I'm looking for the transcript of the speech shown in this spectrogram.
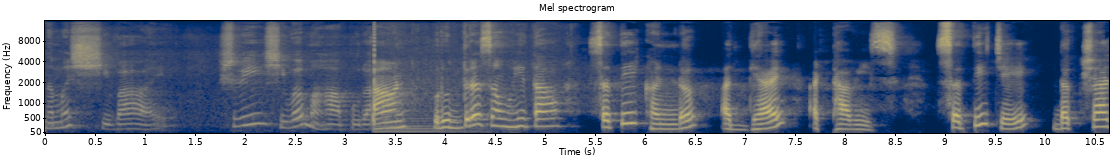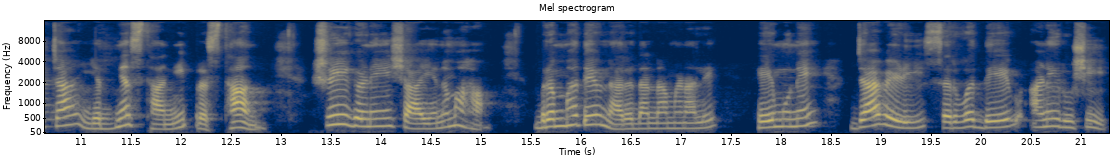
नम शिवाय. श्री शिवमहापुराण रुद्रसंहिता सतीखंड अध्याय अठ्ठावीस. सतीचे दक्षाच्या यज्ञस्थानी प्रस्थान. श्री गणेशाय महा ब्रह्मदेव नारदांना म्हणाले हे मुने ज्यावेळी सर्व देव आणि ऋषी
